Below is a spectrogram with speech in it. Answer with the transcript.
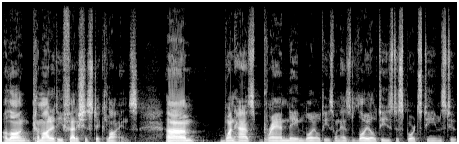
along commodity fetishistic lines. Um, one has brand name loyalties, one has loyalties to sports teams, to,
